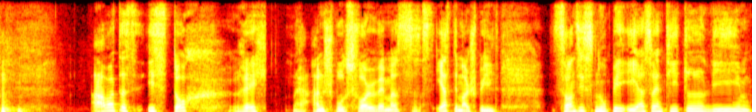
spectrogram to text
Aber das ist doch recht naja, anspruchsvoll, wenn man es das erste Mal spielt. Sonst ist Snoopy eher so ein Titel wie,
